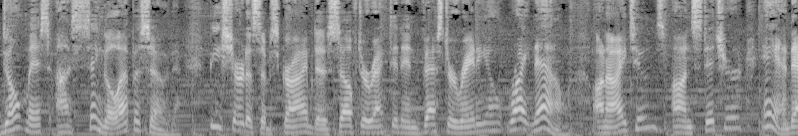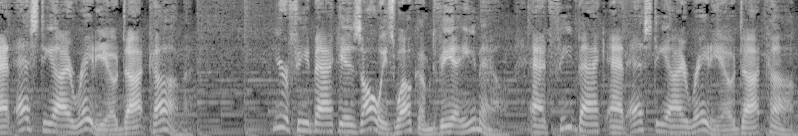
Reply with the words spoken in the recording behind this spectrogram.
Don't miss a single episode. Be sure to subscribe to Self Directed Investor Radio right now on iTunes, on Stitcher, and at SDIRadio.com. Your feedback is always welcomed via email at feedback at sdiradio.com.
